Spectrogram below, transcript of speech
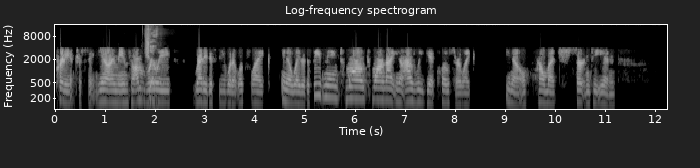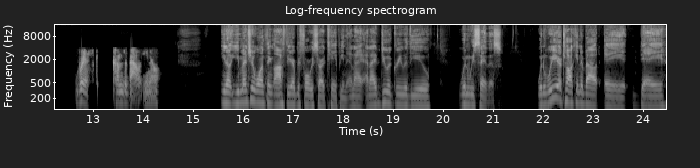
pretty interesting. You know what I mean? So I'm Sure. really ready to see what it looks like. You know, later this evening, tomorrow, tomorrow night. You know, as we get closer, like, you know, how much certainty and risk comes about. You know. you know, you mentioned one thing off the air before we started taping, and I and I do agree with you when we say this. When we are talking about a day,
